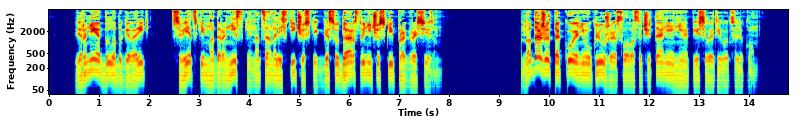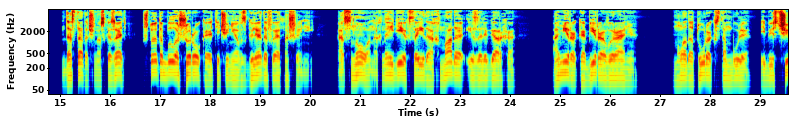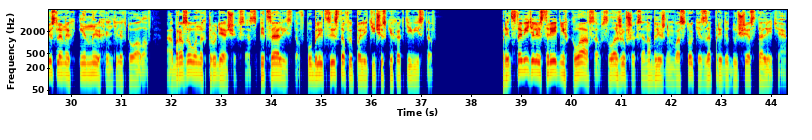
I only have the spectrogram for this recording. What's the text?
Вернее было бы говорить светский модернистский, националистический, государственнический прогрессизм. Но даже такое неуклюжее словосочетание не описывает его целиком. Достаточно сказать, что это было широкое течение взглядов и отношений, основанных на идеях Саида Ахмада из олигарха, Амира Кабира в Иране, младотурок в Стамбуле и бесчисленных иных интеллектуалов, образованных трудящихся, специалистов, публицистов и политических активистов, представителей средних классов, сложившихся на Ближнем Востоке за предыдущее столетие.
